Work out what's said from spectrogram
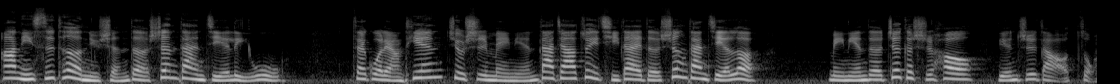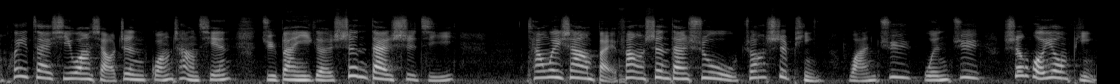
阿尼斯特女神的圣诞节礼物，再过两天就是每年大家最期待的圣诞节了。每年的这个时候，莲之岛总会在希望小镇广场前举办一个圣诞市集，摊位上摆放圣诞树、装饰品、玩具、文具、生活用品。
